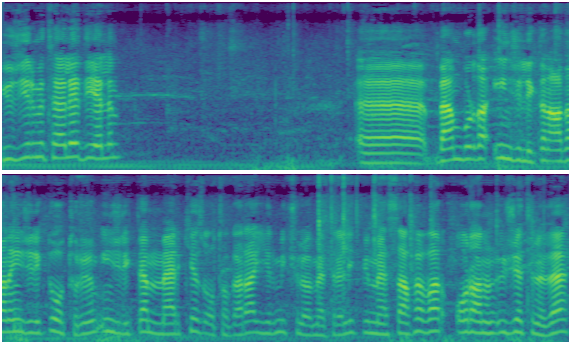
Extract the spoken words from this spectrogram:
120 TL diyelim. Ee, ben burada İncirlik'ten Adana İncirlik'te oturuyorum. İncirlik'ten merkez otogara 20 kilometrelik bir mesafe var. Oranın ücretini de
